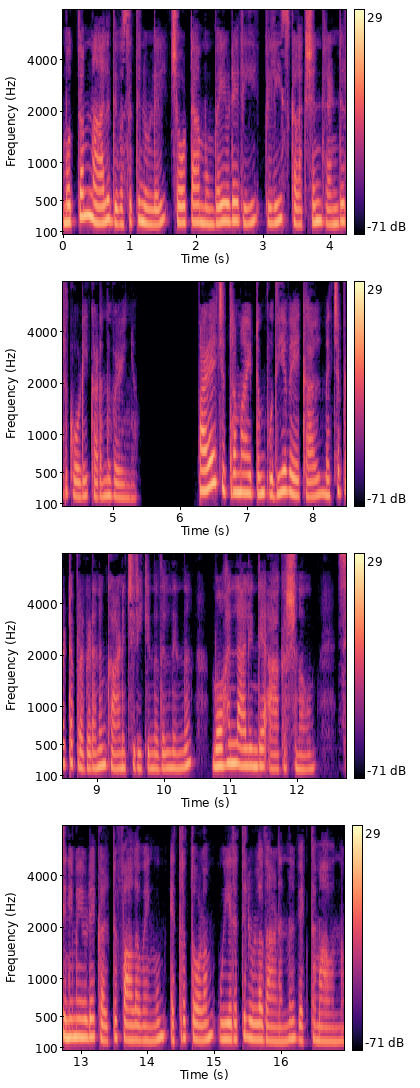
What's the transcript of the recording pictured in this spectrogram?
മൊത്തം നാല് ദിവസത്തിനുള്ളിൽ ചോട്ട മുംബൈയുടെ റീ റിലീസ് കളക്ഷൻ രണ്ട് കോടി കടന്നുകഴിഞ്ഞു. പഴയ ചിത്രമായിട്ടും പുതിയവയേക്കാൾ മെച്ചപ്പെട്ട പ്രകടനം കാണിച്ചിരിക്കുന്നതിൽ നിന്ന് മോഹൻലാലിന്റെ ആകർഷണവും സിനിമയുടെ കൾട്ട് ഫോളോവിംഗും എത്രത്തോളം ഉയരത്തിലുള്ളതാണെന്ന് വ്യക്തമാവുന്നു.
